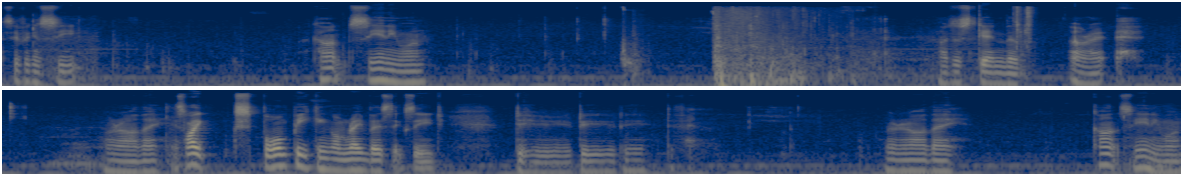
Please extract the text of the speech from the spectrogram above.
See if we can see. I can't see anyone. I'll just get in the. Alright. Where are they? It's like spawn peeking on Rainbow Six Siege. Do, do, do, defend. Where are they? Can't see anyone.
